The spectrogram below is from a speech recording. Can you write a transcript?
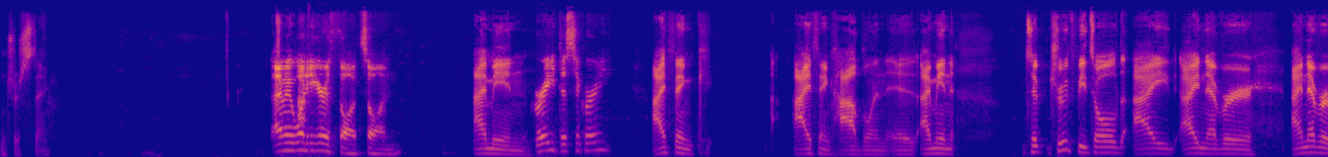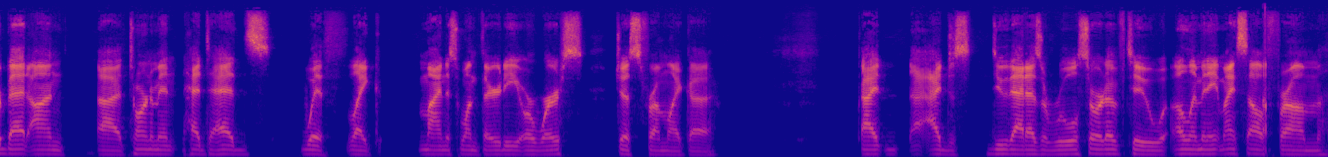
Interesting. I mean, what are your thoughts on? I mean, agree, disagree? I think, I think Hovland is. I mean, to truth be told, I I never I never bet on uh, tournament head to heads with like minus one thirty or worse just from like a I I just do that as a rule sort of to eliminate myself from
